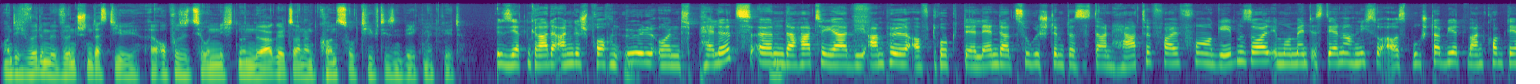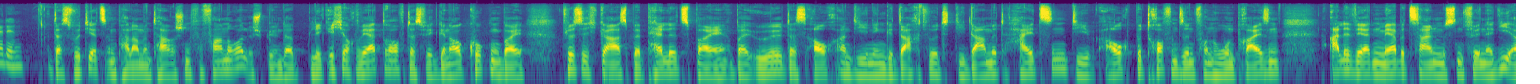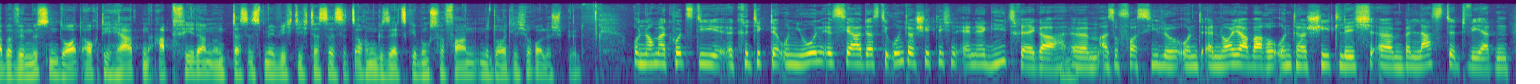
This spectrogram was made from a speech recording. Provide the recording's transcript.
Und ich würde mir wünschen, dass die äh, Opposition nicht nur nörgelt, sondern konstruktiv diesen Weg mitgeht. Sie hatten gerade angesprochen Öl und Pellets. Ähm, da hatte ja die Ampel auf Druck der Länder zugestimmt, dass es da einen Härtefallfonds geben soll. Im Moment ist der noch nicht so ausbuchstabiert. Wann kommt der denn? Das wird jetzt im parlamentarischen Verfahren eine Rolle spielen. Da lege ich auch Wert darauf, dass wir genau gucken bei Flüssiggas, bei Pellets, bei, bei Öl, dass auch an diejenigen gedacht wird, die damit heizen, die auch betroffen sind von hohen Preisen. Alle werden mehr bezahlen müssen für Energie, aber wir müssen dort auch die Härten abfedern. Und das ist mir wichtig, dass das jetzt auch im Gesetzgebungsverfahren eine deutliche Rolle spielt. Und noch mal kurz, die Kritik der Union ist ja, dass die unterschiedlichen Energieträger, ähm, also fossile und erneuerbare, unterschiedlich ähm, belastet werden.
